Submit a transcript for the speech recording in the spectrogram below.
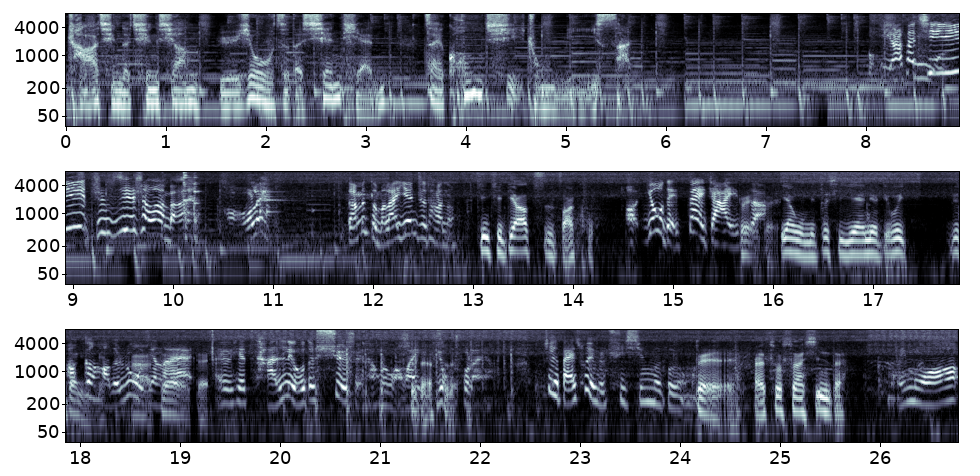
茶青的清香与柚子的鲜甜在空气中弥散。一二三，起！直接上案板。好嘞，咱们怎么来腌制它呢？进去第二次炸苦。哦，又得再炸一次啊！让我们这些腌料的味。好，更好的入进来，还有一些残留的血水，它会往外涌出来呀。这个白醋也是去腥的作用吗？对，白醋酸性的。磨一磨，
